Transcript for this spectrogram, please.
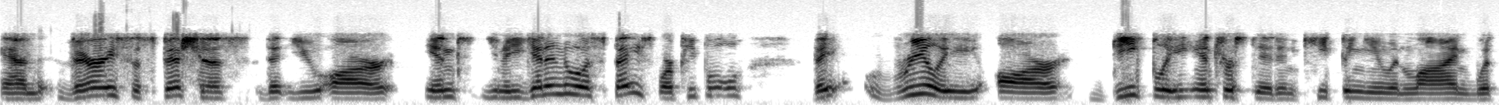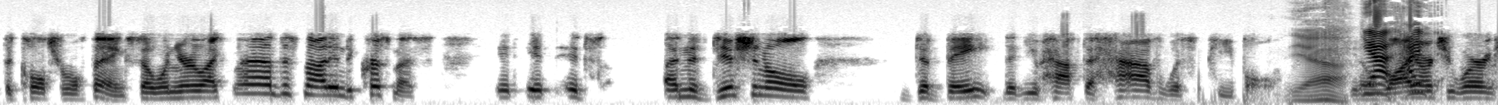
and very suspicious that you are in you know you get into a space where people they really are deeply interested in keeping you in line with the cultural thing so when you're like eh, i'm just not into christmas it, it it's an additional debate that you have to have with people Yeah. you know, Yeah, why I- aren't you wearing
